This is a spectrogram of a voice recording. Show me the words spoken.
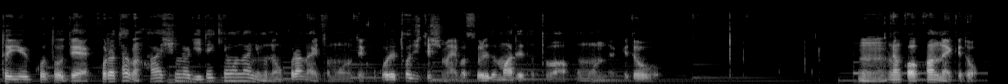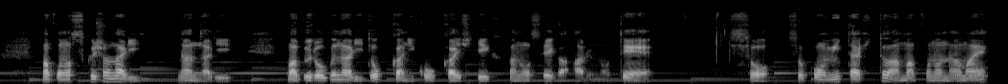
ということで、これは多分配信の履歴も何も残らないと思うので、ここで閉じてしまえばそれまでだとは思うんだけど、うん、なんかわかんないけど、まあ、このスクショなり、なんなり、まあ、ブログなり、どっかに公開していく可能性があるので、そう、そこを見た人は、まあ、この名前、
